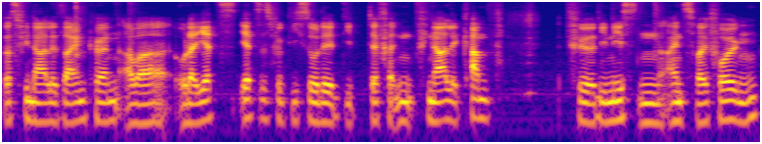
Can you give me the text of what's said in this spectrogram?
das Finale sein können, aber, oder jetzt, jetzt ist wirklich so der, die, der fin- finale Kampf für die nächsten ein, zwei Folgen.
